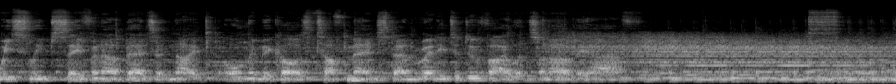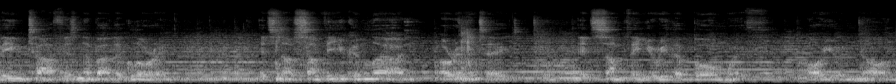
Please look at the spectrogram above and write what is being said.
We sleep safe in our beds at night only because tough men stand ready to do violence on our behalf. Being tough isn't about the glory. It's not something you can learn or imitate. It's something you're either born with or you're not.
